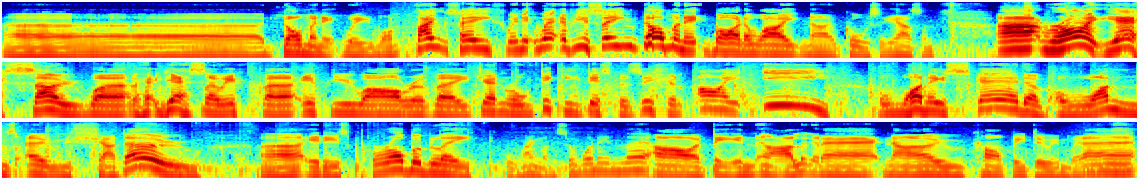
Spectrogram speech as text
Uh, Dominic, we want. Thanks, Heath. We need... Where, have you seen Dominic, by the way? No, of course he hasn't. Uh, right, yes. So, uh, yes. So, if uh, if you are of a general dicky disposition, i.e., one is scared of one's own shadow, uh, it is probably. Oh, hang on, is there one in there? Oh, it'd be in. Oh, look at that. No, can't be doing with that.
